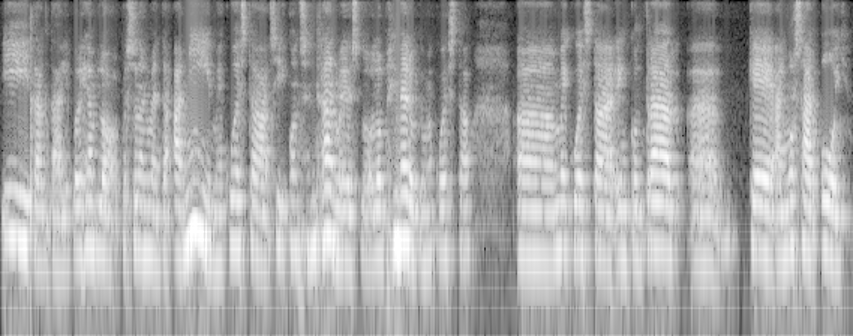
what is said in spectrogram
Y tal, tal. Por ejemplo, personalmente, a mí me cuesta, sí, concentrarme es lo, primero que me cuesta. Ah, me cuesta encontrar uh, qué almorzar hoy.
